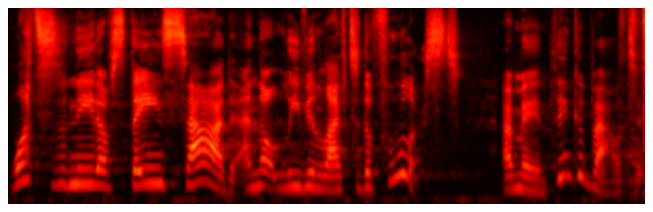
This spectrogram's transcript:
what's the need of staying sad and not living life to the fullest? I mean, think about it.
